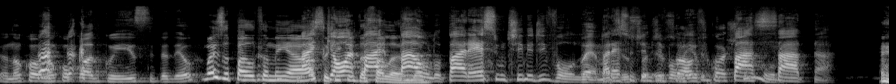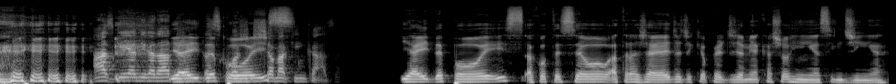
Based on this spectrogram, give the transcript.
Eu não, não concordo com isso, entendeu? Mas o Paulo também é alto, Mas o que, que, que olha, ele tá pa- falando? Paulo, parece um time de vôlei. Ué, parece eu um time sou- de eu vôlei. Eu alto e fico passada. As gay amiga da E aí Dantas, como a gente depois- chama aqui em casa. E aí depois aconteceu a tragédia de que eu perdi a minha cachorrinha, Cindinha.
